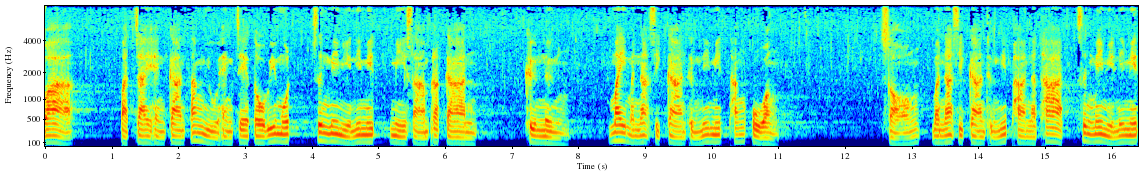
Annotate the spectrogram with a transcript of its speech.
ว่า ปัจจัยแห่งการตั้งอยู่แห่งเจโตวิมุตติ ซึ่งไม่มีนิมิตมีสามประการ คือหนึ่งไม่มณสิการถึงนิมิตทั้งปวง 2. มณสิการถึงนิพพานธาตุซึ่งไม่มีนิมิต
